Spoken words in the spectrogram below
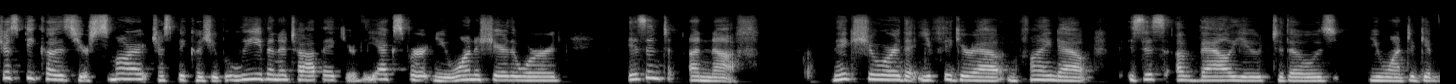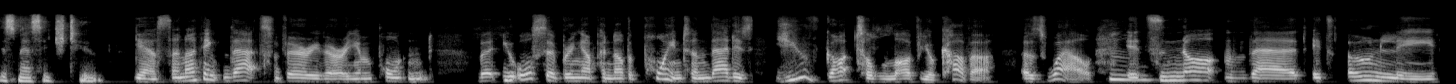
Just because you're smart, just because you believe in a topic, you're the expert and you want to share the word isn't enough. Make sure that you figure out and find out is this of value to those you want to give this message to? Yes, and I think that's very, very important but you also bring up another point, and that is you've got to love your cover as well. Mm. It's not that it's only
